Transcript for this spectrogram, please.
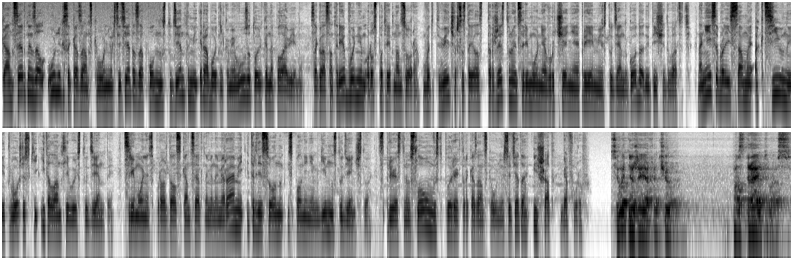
Концертный зал Уникса Казанского университета заполнен студентами и работниками вуза только наполовину, согласно требованиям Роспотребнадзора. В этот вечер состоялась торжественная церемония вручения премии «Студент года-2020». На ней собрались самые активные, творческие и талантливые студенты. Церемония сопровождалась концертными номерами и традиционным исполнением гимна студенчества. С приветственным словом выступил ректор Казанского университета Ильшат Гафуров. Сегодня же я хочу поздравить вас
